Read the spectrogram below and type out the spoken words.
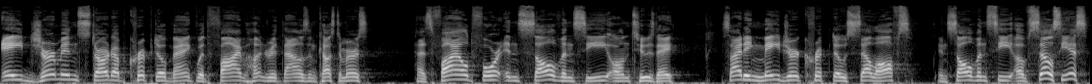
a German startup crypto bank with 500,000 customers, has filed for insolvency on Tuesday, citing major crypto sell offs, insolvency of Celsius,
